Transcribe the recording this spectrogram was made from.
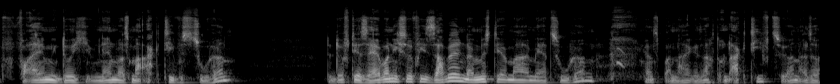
vor allem durch, nennen wir es mal, aktives Zuhören. Da dürft ihr selber nicht so viel sabbeln, dann müsst ihr mal mehr zuhören, ganz banal gesagt, und aktiv zuhören. Also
